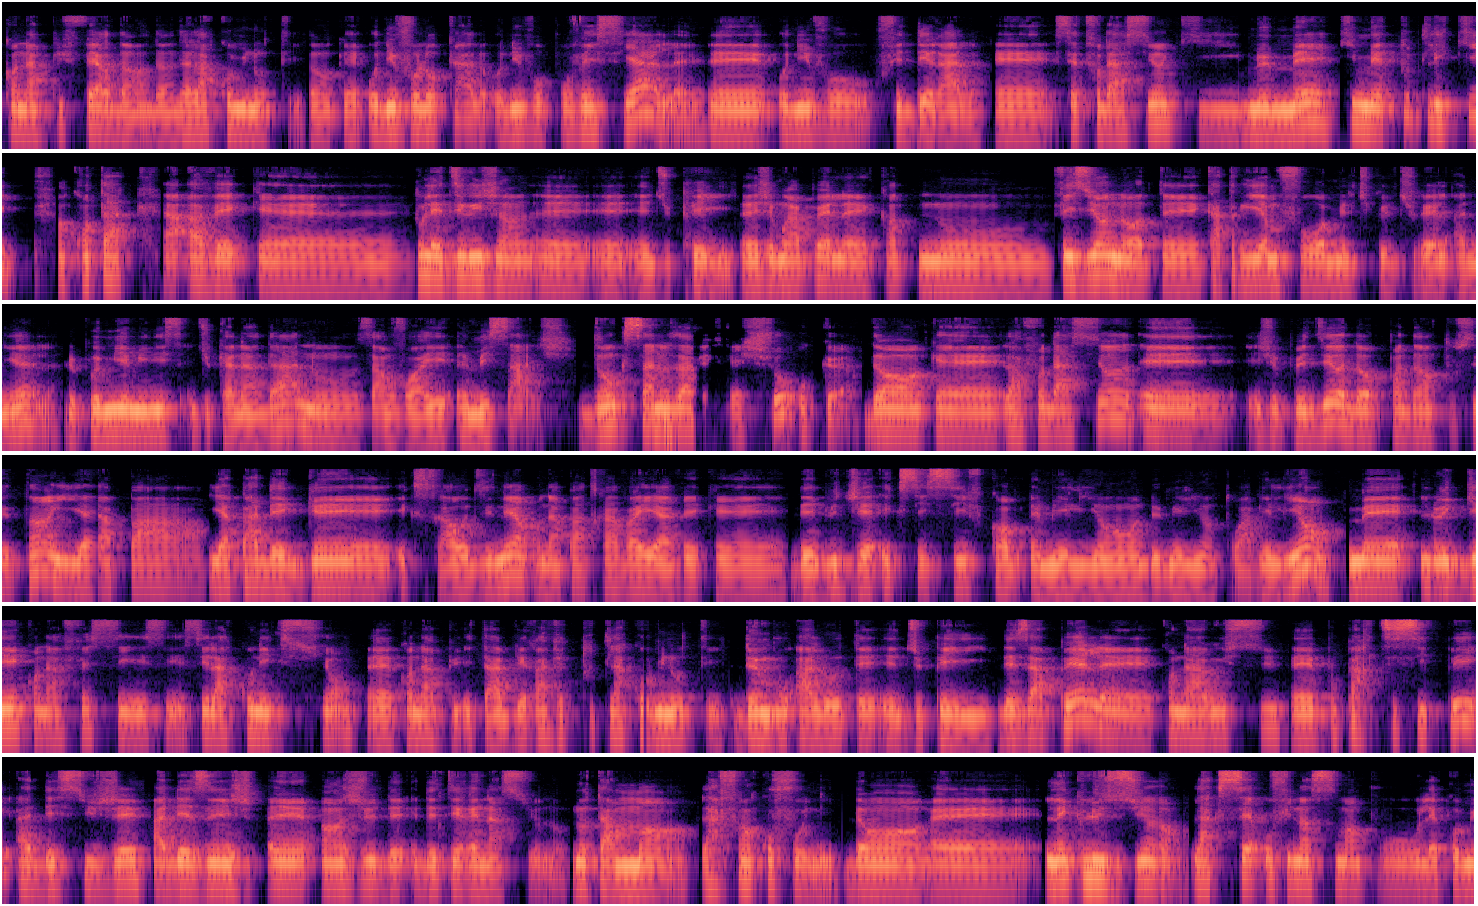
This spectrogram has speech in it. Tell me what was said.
qu'on a pu faire dans, dans, la communauté, donc au niveau local, au niveau provincial, et au niveau fédéral. Et cette fondation qui me met, qui met toute l'équipe en contact avec tous les dirigeants du pays. je me rappelle quand nous faisions notre quatrième forum multiculturel annuel, le premier ministre du Canada nous a envoyé un message. Donc ça nous avait fait chaud au cœur. Donc la fondation, je peux dire, donc pendant dans tous ces temps, il n'y a pas, a pas de gains extraordinaires. On n'a pas travaillé avec euh, des budgets excessifs comme 1 million, 2 millions, 3 millions. Mais le gain qu'on a fait, c'est la connexion euh, qu'on a pu établir avec toute la communauté d'un bout à l'autre euh, du pays. Des appels qu'on a reçus pour participer à des sujets, à des enjeux d'intérêt nationaux, notamment la francophonie, donc l'inclusion, l'accès au financement pour les communautés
